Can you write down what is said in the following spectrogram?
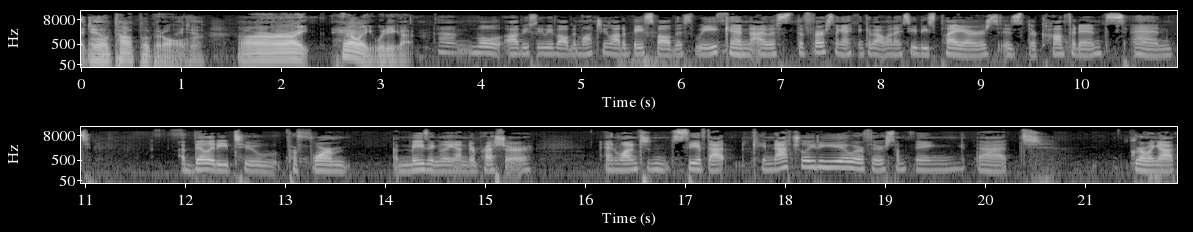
I do. On top of it all. I do. All right, Haley, what do you got? Um, well, obviously, we've all been watching a lot of baseball this week, and I was the first thing I think about when I see these players is their confidence and ability to perform amazingly under pressure. And wanted to see if that came naturally to you, or if there's something that growing up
